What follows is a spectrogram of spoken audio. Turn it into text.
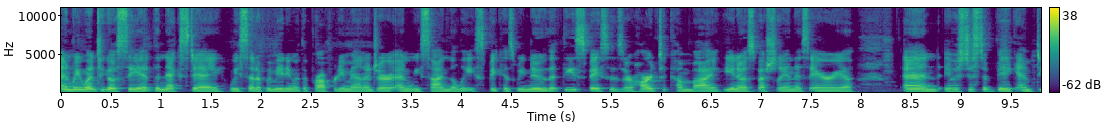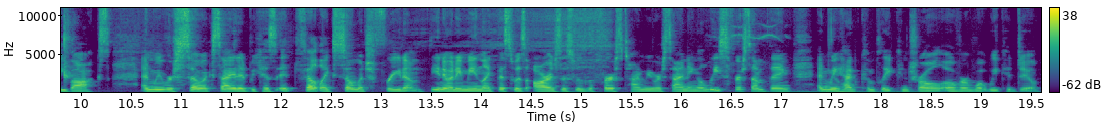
and we went to go see it the next day. We set up a meeting with the property manager and we signed the lease because we knew that these spaces are hard to come by you know especially in this area. And it was just a big empty box. And we were so excited because it felt like so much freedom. You know what i mean? Like this was ours. This was the first time we were signing a lease for something and we had complete control over what we could do.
